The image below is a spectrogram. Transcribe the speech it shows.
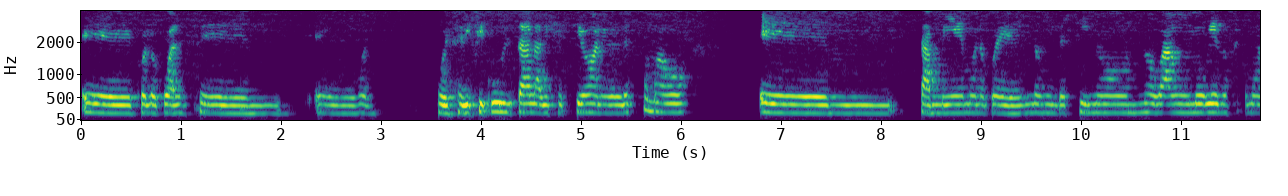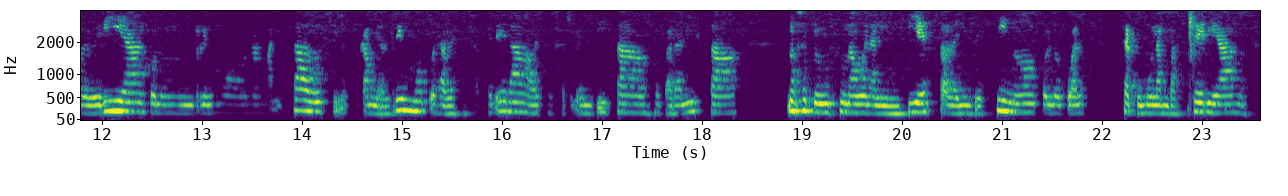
eh, con lo cual se, eh, pues se dificulta la digestión a nivel de estómago. Eh, También, bueno, pues los intestinos no van moviéndose como deberían, con un ritmo normalizado, sino que cambia el ritmo, pues a veces se acelera, a veces se ralentiza, se paraliza, no se produce una buena limpieza del intestino, con lo cual se acumulan bacterias, no sé,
